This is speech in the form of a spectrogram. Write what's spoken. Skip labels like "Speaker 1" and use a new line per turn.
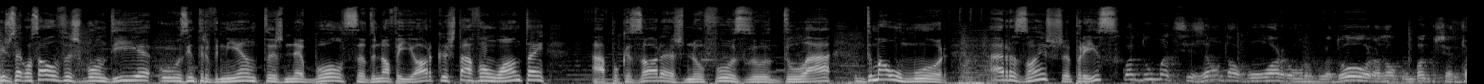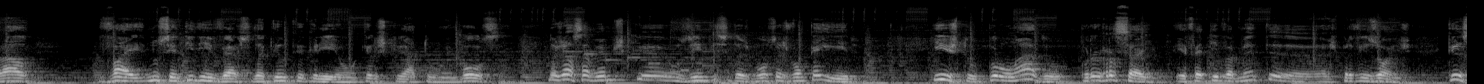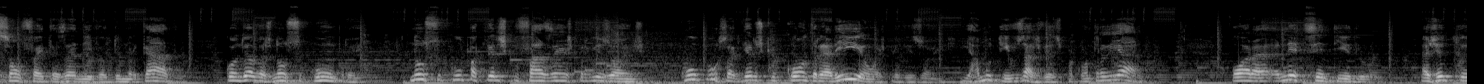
E José Gonçalves, bom dia. Os intervenientes na Bolsa de Nova Iorque estavam ontem, há poucas horas, no fuso de lá, de mau humor. Há razões para isso?
Quando uma decisão de algum órgão regulador ou de algum banco central vai no sentido inverso daquilo que queriam aqueles que atuam em bolsa, nós já sabemos que os índices das bolsas vão cair. Isto, por um lado, por receio. Efetivamente, as previsões que são feitas a nível do mercado, quando elas não se cumprem, não se culpa aqueles que fazem as previsões, culpam-se aqueles que contrariam as previsões. E há motivos, às vezes, para contrariar. Ora, neste sentido, a gente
